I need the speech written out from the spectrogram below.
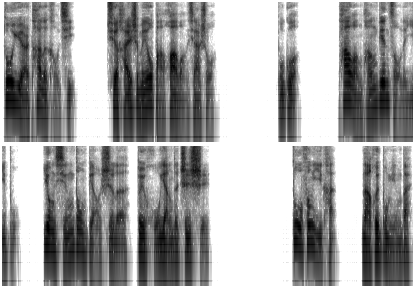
杜玉儿叹了口气，却还是没有把话往下说。不过，他往旁边走了一步，用行动表示了对胡杨的支持。杜峰一看，哪会不明白？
